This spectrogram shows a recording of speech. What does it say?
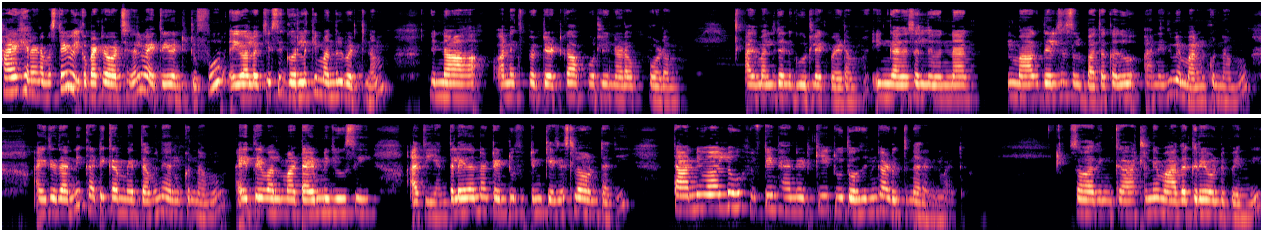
Hi hello నమస్తే. Welcome back to our channel my three twenty two four ఇవాళ వచ్చేసి గొర్రెలకి మందులు పెడుతున్నాం. నిన్న అన్ఎక్స్పెక్టెడ్గా పొట్లు నడవకపోవడం అది మళ్ళీ దాన్ని గూట్లేకపోయడం ఇంకా అది అసలు నా మాకు తెలిసి అసలు బతకదు అనేది మేము అనుకున్నాము. అయితే దాన్ని కటికమ్మేద్దామని అనుకున్నాము. అయితే వాళ్ళు మా టైంని చూసి అది ఎంత లేదన్నా టెన్ టు ఫిఫ్టీన్ కేజెస్లో ఉంటుంది. దాన్ని వాళ్ళు ఫిఫ్టీన్ హండ్రెడ్కి టూ థౌజండ్కి అడుగుతున్నారనమాట సో అది ఇంకా అట్లనే మా దగ్గరే ఉండిపోయింది.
